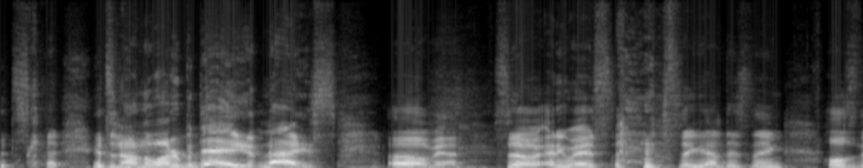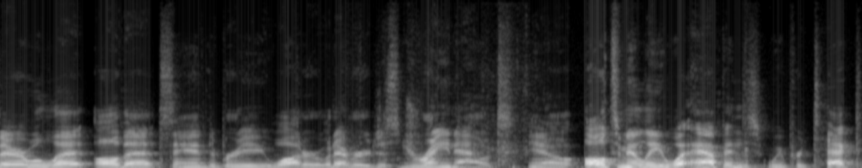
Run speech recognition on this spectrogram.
it's, got- it's an on the water bidet. Nice. Oh man. So, anyways, so you have this thing, holes there will let all that sand, debris, water, whatever, just drain out. You know, ultimately, what happens? We protect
